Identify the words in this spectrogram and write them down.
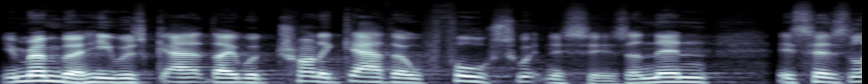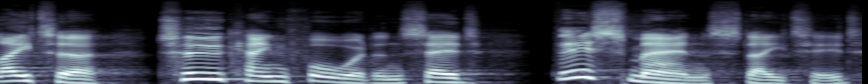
You remember he was, they were trying to gather false witnesses. And then it says later, two came forward and said, This man stated,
